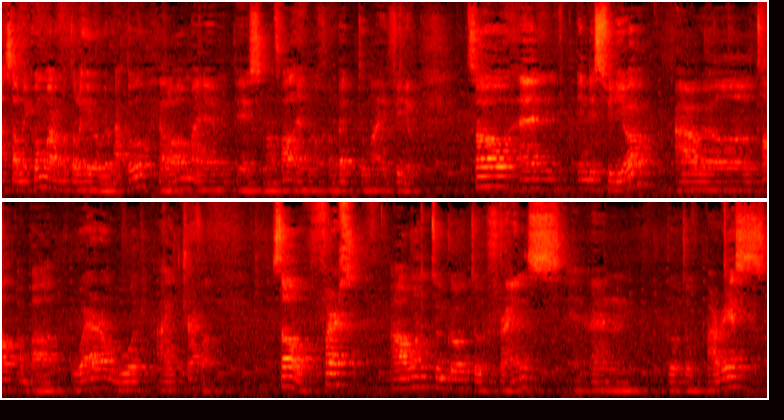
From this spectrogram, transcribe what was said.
Assalamualaikum warahmatullahi wabarakatuh. Hello, my name is Noval and welcome back to my video. So, and in this video I will talk about where would I travel. So, first I want to go to France and go to Paris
